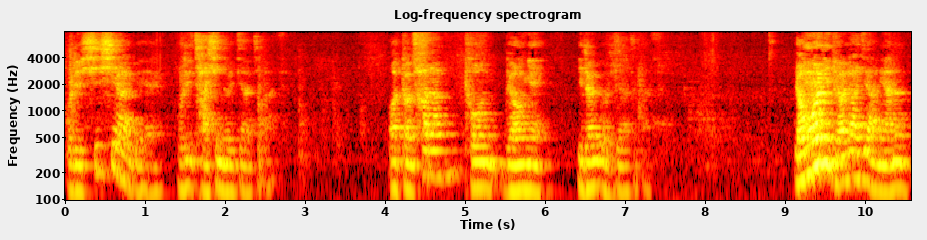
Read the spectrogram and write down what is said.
우리 시시하게 우리 자신 의지하지 마세요. 어떤 사람, 돈, 명예 이런 거 의지하지 마세요. 영원히 변하지 아니하는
